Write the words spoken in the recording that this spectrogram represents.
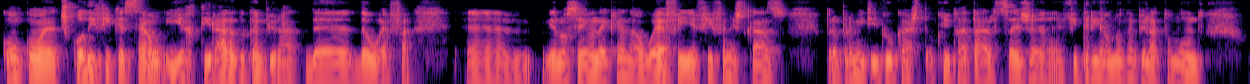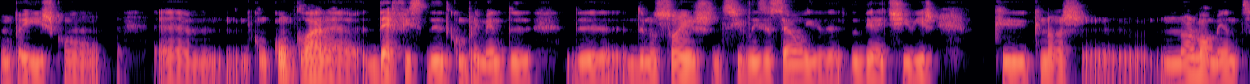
Com, com a desqualificação e a retirada do campeonato da, da UEFA. Um, eu não sei onde é que anda a UEFA e a FIFA neste caso para permitir que o, que o Qatar seja anfitrião do Campeonato do Mundo, um país com, um, com, com, clara déficit de, de cumprimento de, de, de, noções de civilização e de, de direitos civis que, que, nós eh, normalmente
